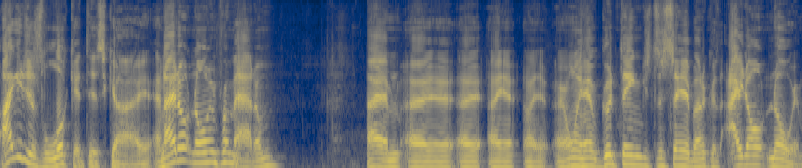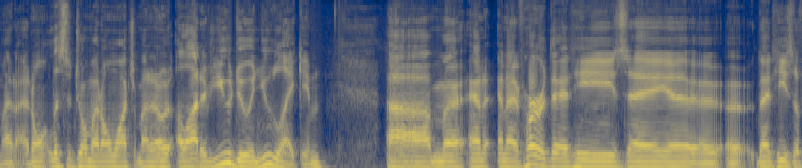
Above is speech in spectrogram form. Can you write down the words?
I can just look at this guy, and I don't know him from Adam. I am I, I, I, I only have good things to say about him because I don't know him. I, I, don't listen to him. I don't watch him. I know a lot of you do, and you like him. Um, and and I've heard that he's a uh, uh, that he's a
